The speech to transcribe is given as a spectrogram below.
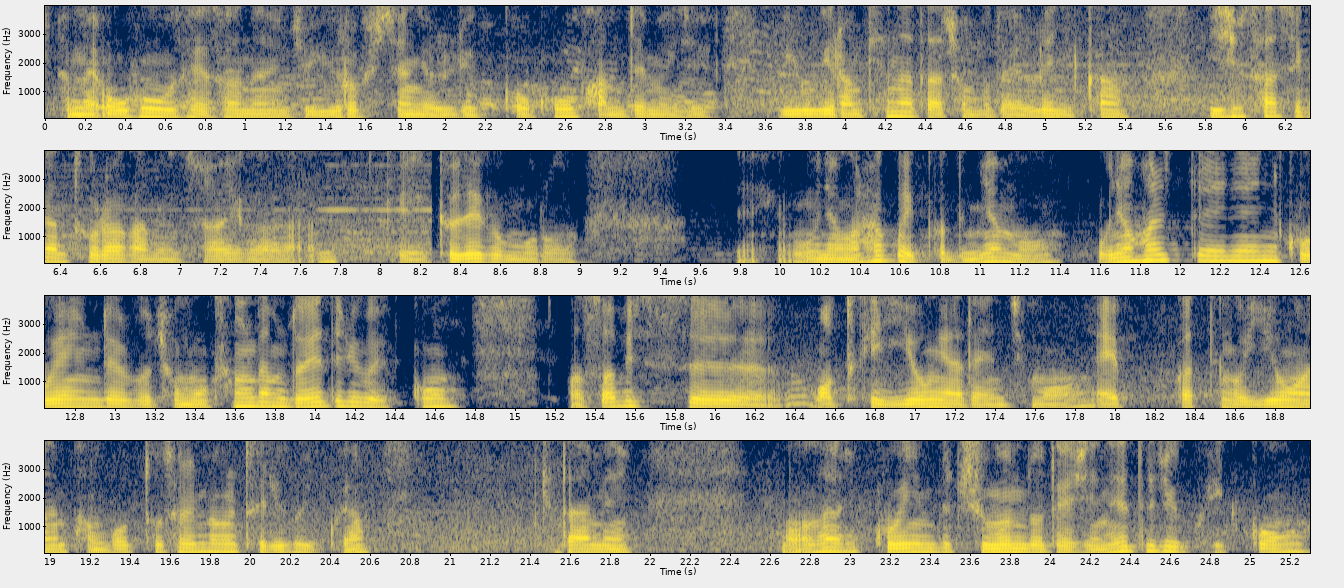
그다음에 오후 돼서는 이제 유럽 시장이 열릴 거고 밤 되면 이제 미국이랑 캐나다 전부 다 열리니까 24시간 돌아가면서 저희가 그 교대 근무로 네, 운영을 하고 있거든요. 뭐 운영할 때는 고객님들 뭐 종목 상담도 해드리고 있고 뭐 서비스 어떻게 이용해야 되는지 뭐 앱 같은 거 이용하는 방법도 설명을 드리고 있고요. 그다음에 뭐 사실 고객님들 주문도 대신 해드리고 있고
